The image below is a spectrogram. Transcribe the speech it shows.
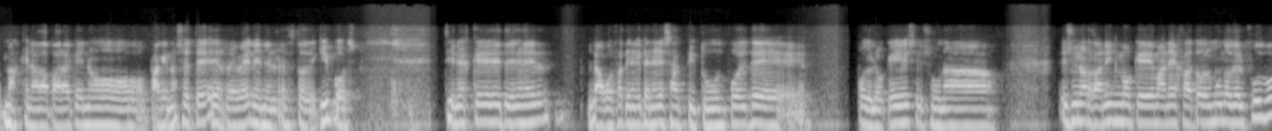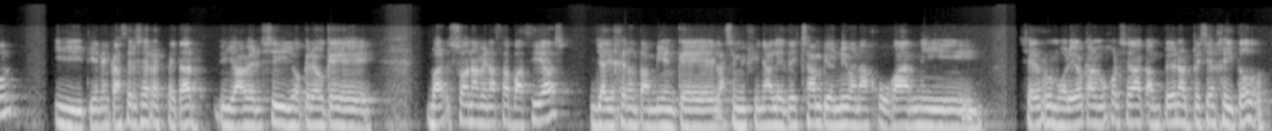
más que nada para que no, para que no se te revelen el resto de equipos. Tienes que tener, la UEFA tiene que tener esa actitud pues de, pues, de lo que es, es una es un organismo que maneja todo el mundo del fútbol y tiene que hacerse respetar. Y a ver si yo creo que son amenazas vacías. Ya dijeron también que las semifinales de Champions no iban a jugar ni Se rumoreó que a lo mejor será campeón al PSG y todo.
